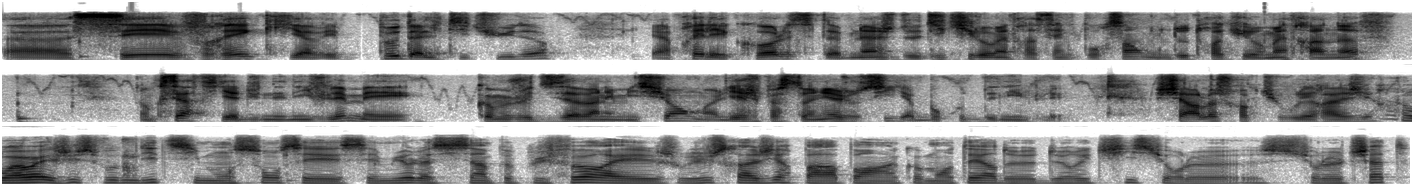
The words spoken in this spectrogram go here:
euh, c'est vrai qu'il y avait peu d'altitude. Et après, l'école, c'est un mélange de 10 km à 5% ou 2-3 km à 9. Donc certes, il y a du dénivelé, mais comme je le disais avant l'émission, Liège-Bastogne-Liège aussi, il y a beaucoup de dénivelé. Charles, je crois que tu voulais réagir. Ouais, ouais, juste vous me dites si mon son c'est mieux là, si c'est un peu plus fort. Et je voulais juste réagir par rapport à un commentaire de, de Richie sur le, sur le chat.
